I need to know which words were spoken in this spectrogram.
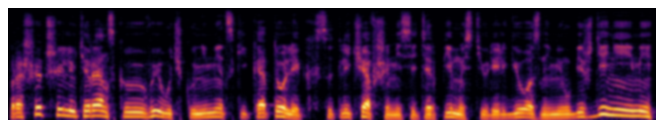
Прошедший лютеранскую выучку немецкий католик с отличавшимися терпимостью религиозными убеждениями,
